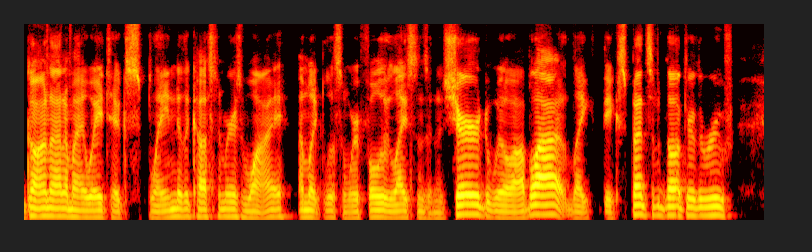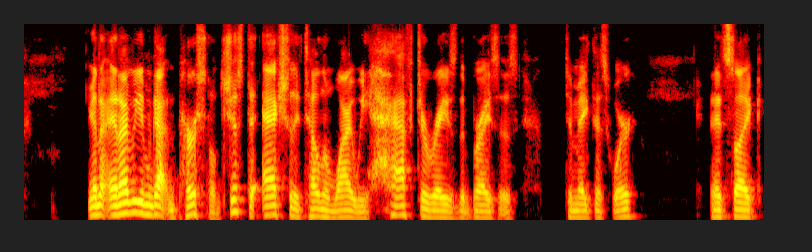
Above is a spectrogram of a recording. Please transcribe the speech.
gone out of my way to explain to the customers why. I'm like, listen, we're fully licensed and insured, blah, blah, blah. Like the expense have gone through the roof and, and I've even gotten personal just to actually tell them why we have to raise the prices to make this work. And it's like,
